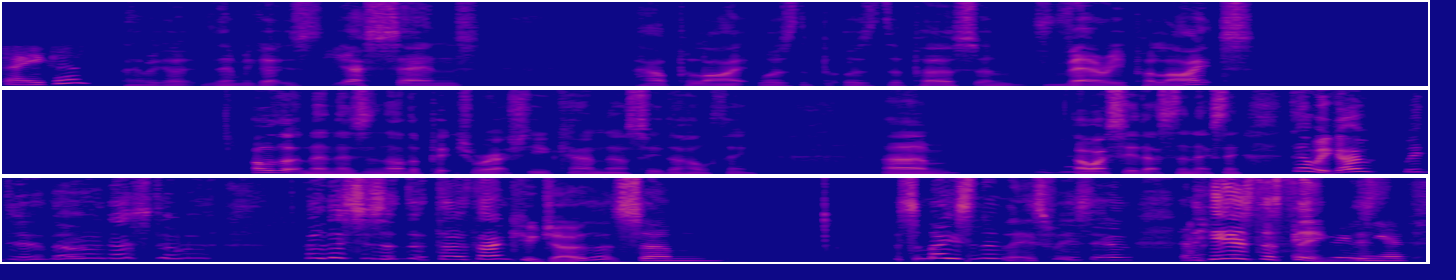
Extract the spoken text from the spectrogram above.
There you go. There we go. Then we go. Yes, send. How polite was the was the person? Very polite. Oh look, and then there's another picture where actually you can now see the whole thing. Um, Oh, I see. That's the next thing. There we go. We. Oh, that's. Oh, this is. A, th- th- thank you, Joe. That's um. That's amazing, isn't it? It's, it's, uh, and here's the thing. really This-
